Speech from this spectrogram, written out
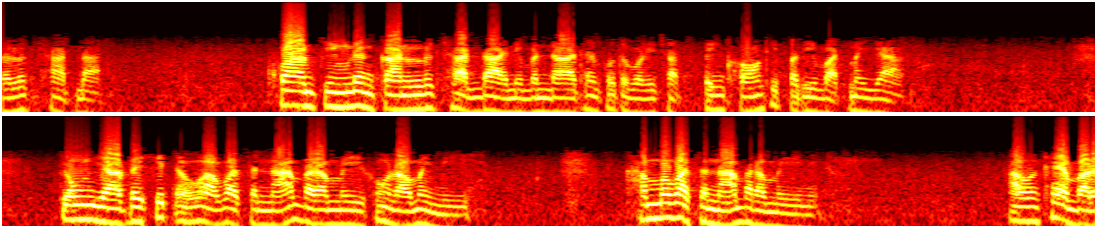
ระลึกชาติได้ความจริงเรื่องการระลึกชาติได้ในบรรดาท่านพุทธบริษัทเป็นของที่ปฏิบัติไม่ยาก จงอย่าไปคิดเอาว่าวาสนาบารมีของเราไม่มีคำว่าวาสนาบารมีเนี่ยเอาแค่บาร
